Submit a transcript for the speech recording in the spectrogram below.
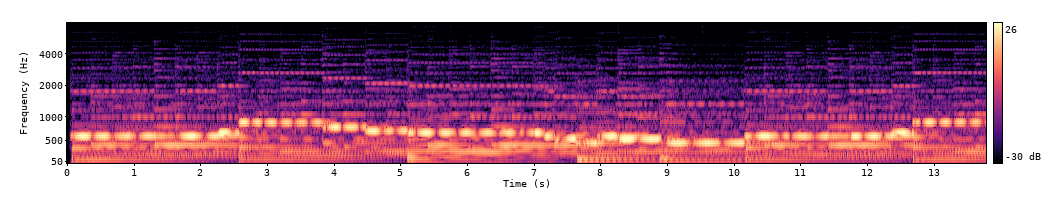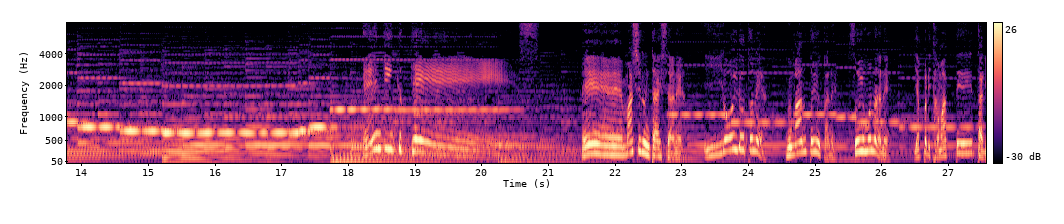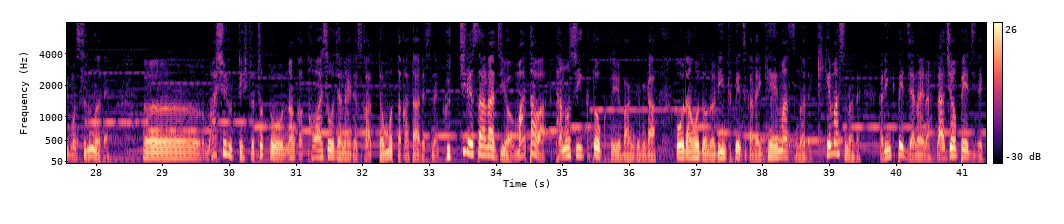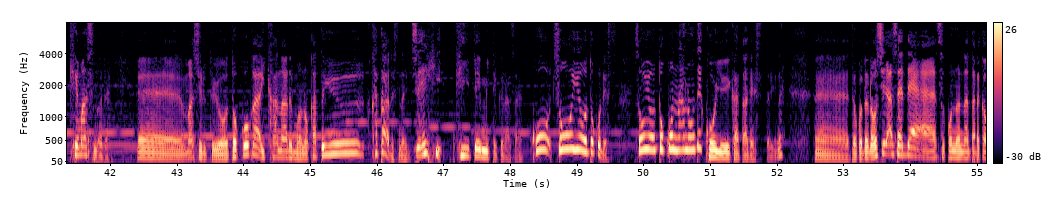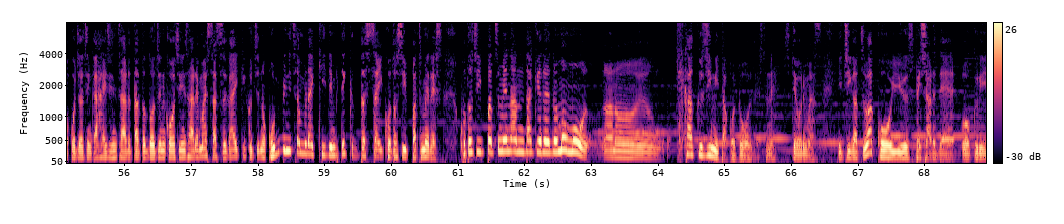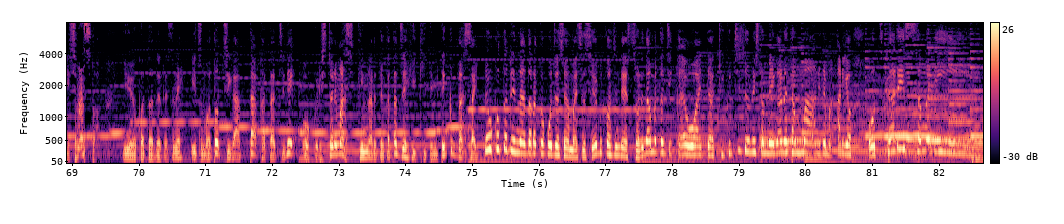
エンディングでーす。えー、マシルに対してはね、いろいろとね、不満というかね、そういうものはね、やっぱり溜まってたりもするので、うーん、マシュルって人ちょっとなんかかわいそうじゃないですかって思った方はですね、クッチレサラジオ、または楽しいクトークという番組が横断歩道のリンクページから行けますので、聞けますので、リンクページじゃないな、ラジオページで聞けますので、えー、マシュルという男がいかなるものかという方はですね、ぜひ聞いてみてください。こう、そういう男です。そういう男なのでこういう言い方ですというね。えー、ということでお知らせです。このなだらかご上心が配信されたと同時に更新されました菅井菊池のコンビニ侍聞いてみてください。今年一発目です。今年一発目なんだけれども、もう、あのー企画じみたことをですね、しております。1月はこういうスペシャルでお送りしますということでですね、いつもと違った形でお送りしております。気になるという方はぜひ聞いてみてください。ということで、なだらかご女子は毎週水曜日更新です。それではまた次回お会いいた菊池翔でしたメガネたまーにでもあるよ。お疲れ様です。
